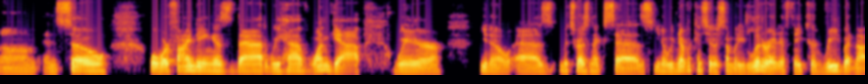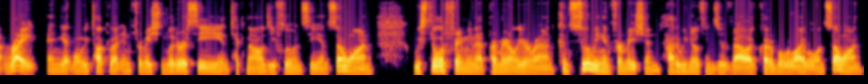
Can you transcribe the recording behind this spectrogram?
Um, and so what we're finding is that we have one gap where you know, as Mitch Resnick says, you know, we never consider somebody literate if they could read but not write. And yet when we talk about information literacy and technology fluency and so on, we still are framing that primarily around consuming information. How do we know things are valid, credible, reliable, and so on?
